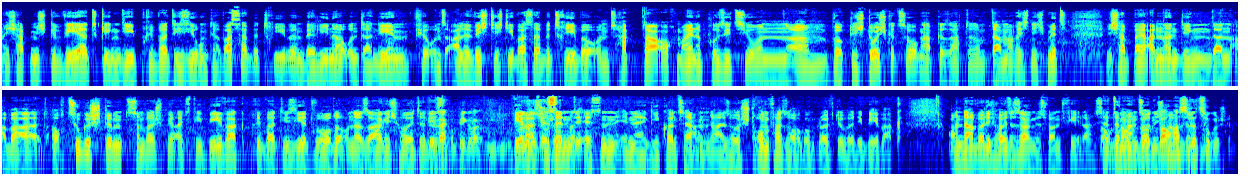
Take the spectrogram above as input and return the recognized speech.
Ich habe mich gewehrt gegen die Privatisierung der Wasserbetriebe, ein Berliner Unternehmen, für uns alle wichtig, die Wasserbetriebe, und habe da auch meine Position ähm, wirklich durchgezogen, habe gesagt, äh, da mache ich nicht mit. Ich habe bei anderen Dingen dann aber auch zugestimmt, zum Beispiel als die BEWAG privatisiert wurde, und da sage ich heute, das- BEWAG, BEWAG, BEWAG ist ein, ist ein Energiekonzern, also Stromversorgung läuft über die BEWAG. Und da würde ich heute sagen, das war ein Fehler. Das hätte warum, man so warum, nicht warum hast du dürfen. dazu gestimmt?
